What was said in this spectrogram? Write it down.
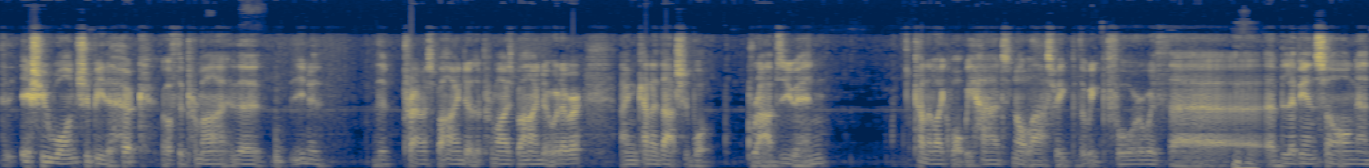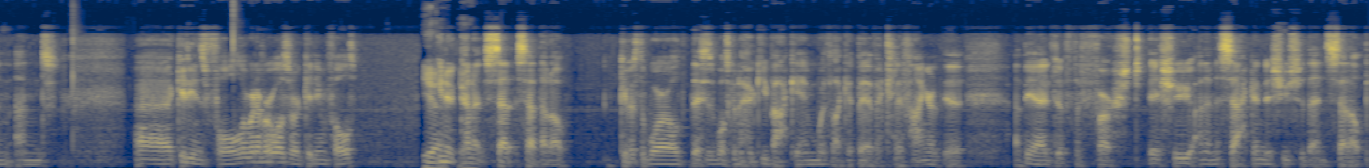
the issue one should be the hook of the premise, the you know, the premise behind it, the premise behind it, whatever, and kind of that should what grabs you in. Kind of like what we had not last week but the week before with uh, Oblivion Song and and uh, Gideon's Fall or whatever it was or Gideon Falls Yeah. you know, yeah. kind of set set that up. Give us the world. This is what's going to hook you back in with like a bit of a cliffhanger at the at the end of the first issue, and then the second issue should then set up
